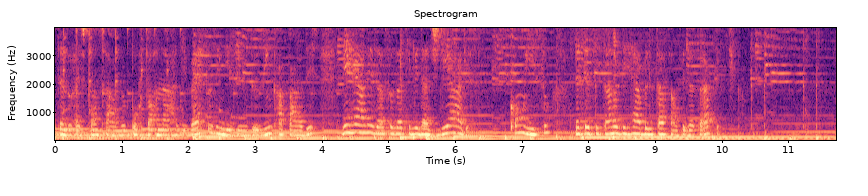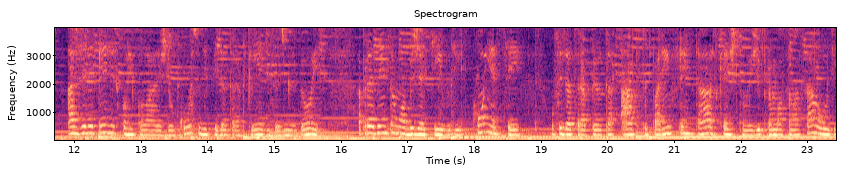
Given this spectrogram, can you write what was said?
sendo responsável por tornar diversos indivíduos incapazes de realizar suas atividades diárias, com isso, necessitando de reabilitação fisioterapêutica. As diretrizes curriculares do curso de fisioterapia de 2002 apresentam o objetivo de conhecer o fisioterapeuta apto para enfrentar as questões de promoção à saúde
